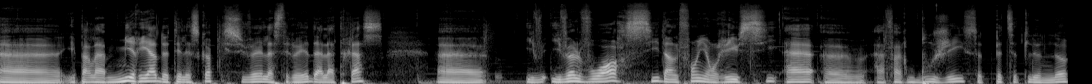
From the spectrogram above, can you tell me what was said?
euh, et par la myriade de télescopes qui suivaient l'astéroïde à la trace. Ils, veulent voir si, dans le fond, ils ont réussi à, à faire bouger cette petite lune-là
